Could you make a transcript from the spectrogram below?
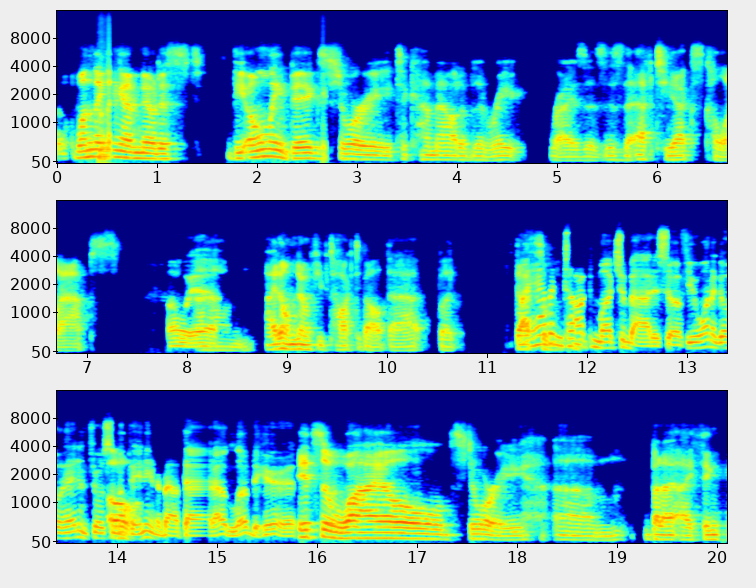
one thing I've noticed the only big story to come out of the rate rises is the FTX collapse. Oh yeah. Um, I don't know if you've talked about that, but I that's a- haven't talked much about it, so if you want to go ahead and throw some Oh. opinion about that, I would love to hear it. It's a wild story, um, but I, I think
